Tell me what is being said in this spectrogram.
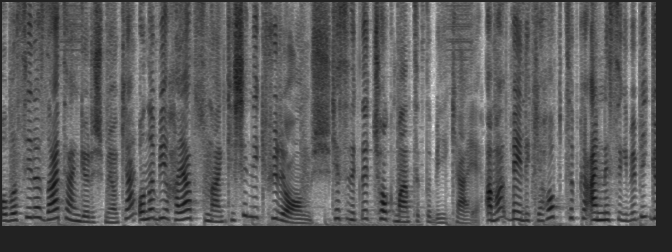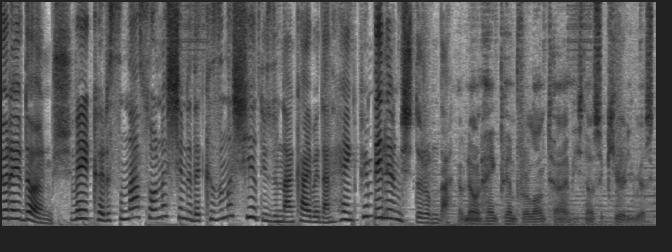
babasıyla zaten görüşmüyorken ona bir hayat sunan kişi Nick Fury olmuş. Kesinlikle çok mantıklı bir hikaye. Ama belli ki Hope tıpkı annesi gibi bir görevde ölmüş. Ve karısından sonra şimdi de kızını SHIELD yüzünden kaybeden Hank Pym delirmiş durumda. I've known Hank Pym for a long time. He's no security risk.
